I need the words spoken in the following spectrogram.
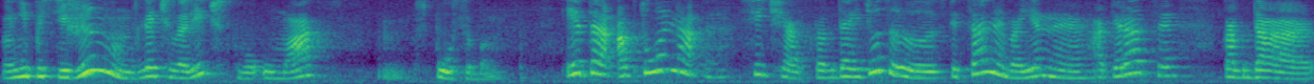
непостижимым для человеческого ума способом. Это актуально сейчас, когда идет э, специальная военная операция, когда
